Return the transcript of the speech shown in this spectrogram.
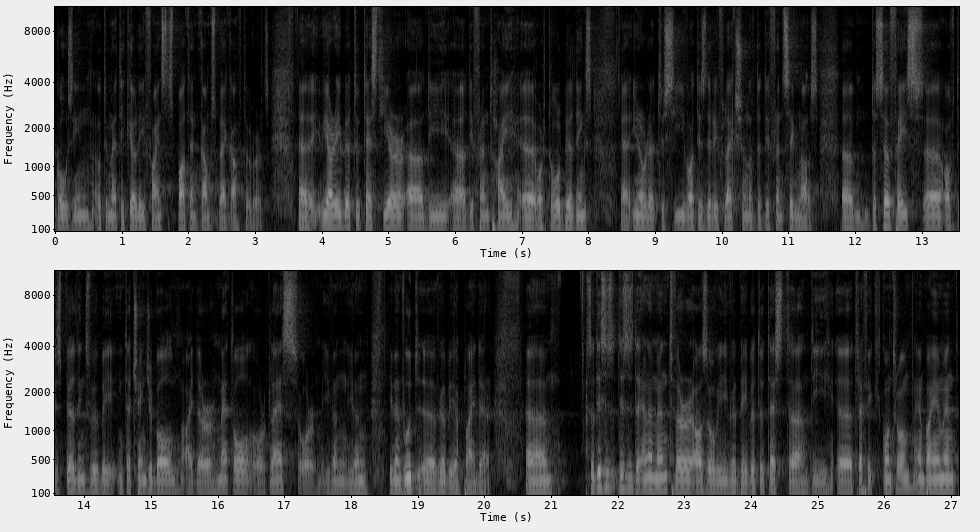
goes in automatically, finds the spot and comes back afterwards. we are able to test here the different high or tall buildings in order to see what is the reflection of the different signals. Um, the surface of these buildings will be interchangeable, either metal or glass or even even even wood uh, will be applied there. Um, so this is this is the element where also we will be able to test uh, the uh, traffic control environment,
